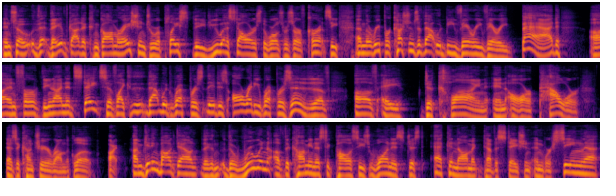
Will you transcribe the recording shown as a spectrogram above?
And so th- they have got a conglomeration to replace the US dollar as the world's reserve currency. And the repercussions of that would be very, very bad. Uh, and for the United States, of like that would represent, it is already representative of a decline in our power as a country around the globe. All right, I'm getting bogged down. The, the ruin of the communistic policies, one is just economic devastation. And we're seeing that,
